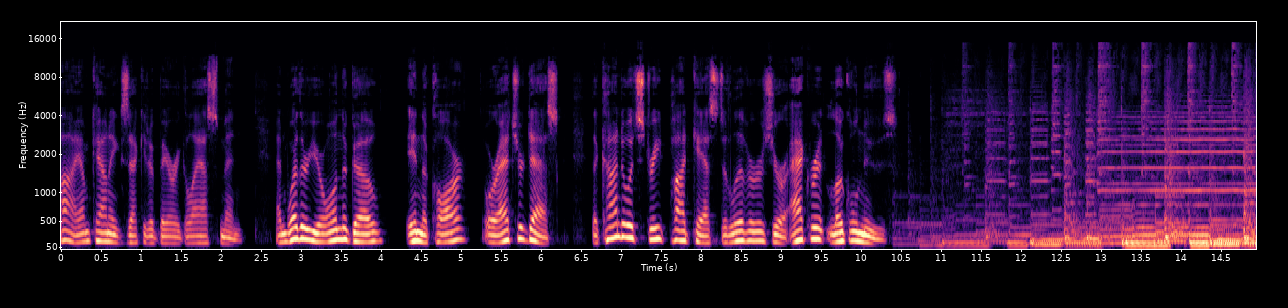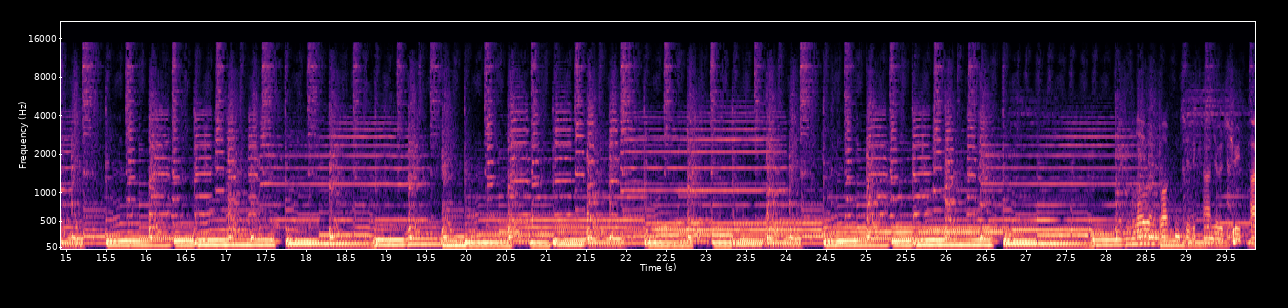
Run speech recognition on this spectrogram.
Hi, I'm County Executive Barry Glassman, and whether you're on the go, in the car, or at your desk, the Conduit Street podcast delivers your accurate local news.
